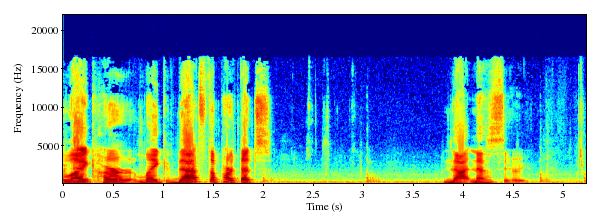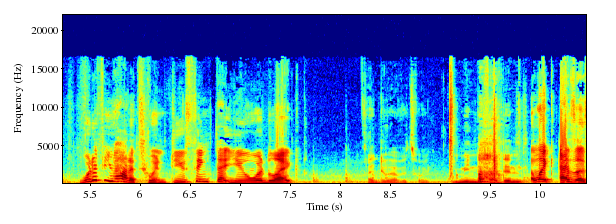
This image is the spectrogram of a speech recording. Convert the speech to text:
like her. Like that's the part that's not necessary. What if you had a twin? Do you think that you would like I do have a twin. You mean if I didn't? like as a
